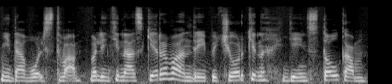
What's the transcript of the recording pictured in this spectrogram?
недовольства. Валентина Аскерова, Андрей Печоркин. День с толком.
